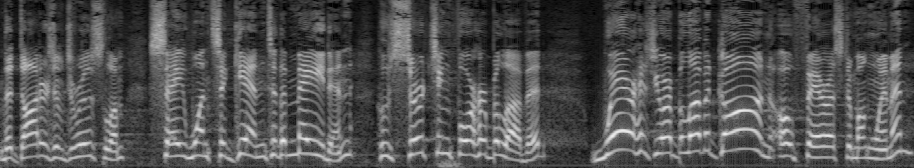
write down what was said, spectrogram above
The daughters of Jerusalem say once again to the maiden who's searching for her beloved, Where has your beloved gone, O fairest among women?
